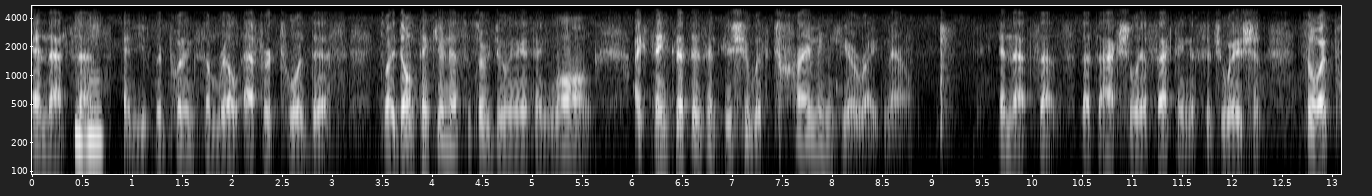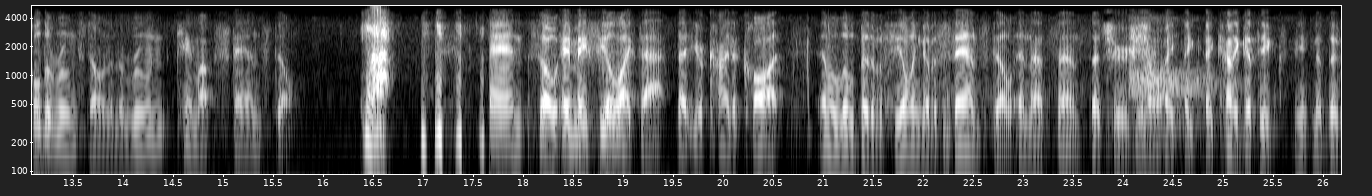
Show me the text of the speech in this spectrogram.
in that sense, mm-hmm. and you've been putting some real effort toward this. So I don't think you're necessarily doing anything wrong. I think that there's an issue with timing here right now, in that sense, that's actually affecting a situation. So I pulled a rune stone, and the rune came up stand still. and so it may feel like that, that you're kind of caught in a little bit of a feeling of a standstill in that sense, that you're, you know, I, I, I kind of get the, you know, the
